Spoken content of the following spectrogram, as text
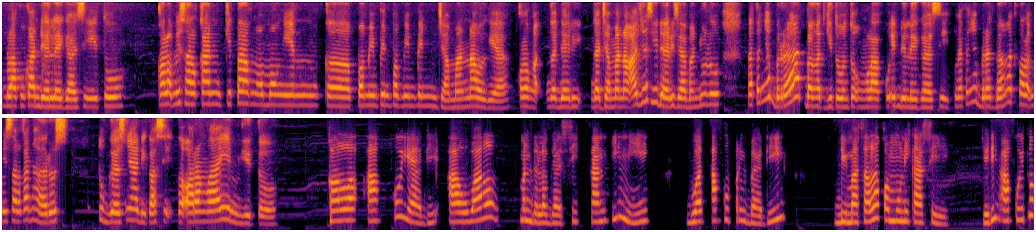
melakukan delegasi itu? Kalau misalkan kita ngomongin ke pemimpin-pemimpin zaman now ya, kalau nggak dari nggak zaman now aja sih dari zaman dulu, katanya berat banget gitu untuk ngelakuin delegasi. Kelihatannya berat banget kalau misalkan harus tugasnya dikasih ke orang lain gitu. Kalau aku ya di awal mendelegasikan ini buat aku pribadi di masalah komunikasi. Jadi aku itu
